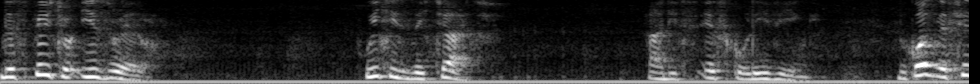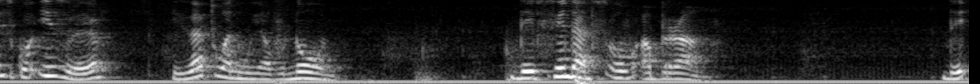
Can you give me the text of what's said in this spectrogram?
The spiritual Israel, which is the church and its ethical living. Because the physical Israel is that one we have known, the descendants of Abraham, the,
